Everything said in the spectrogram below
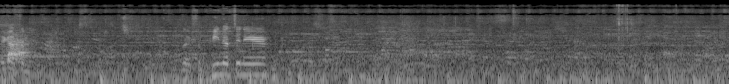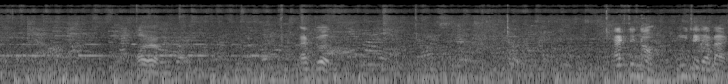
They got some like some peanuts in here good. Actually, no. Let me take that back.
